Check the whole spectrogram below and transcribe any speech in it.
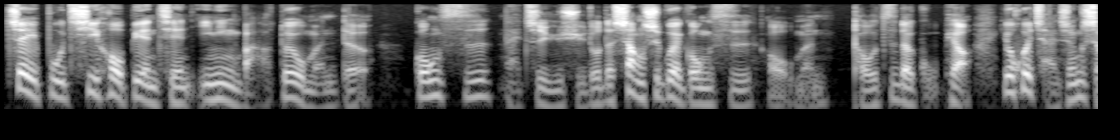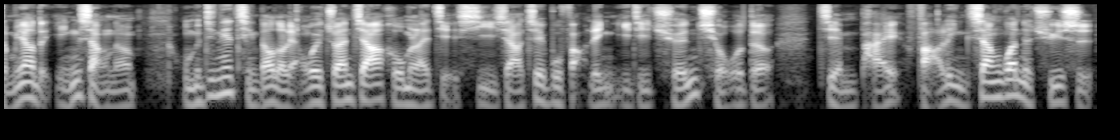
这部气候变迁因应法对我们的公司乃至于许多的上市贵公司哦，我们投资的股票又会产生什么样的影响呢？我们今天请到的两位专家和我们来解析一下这部法令以及全球的减排法令相关的趋势。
